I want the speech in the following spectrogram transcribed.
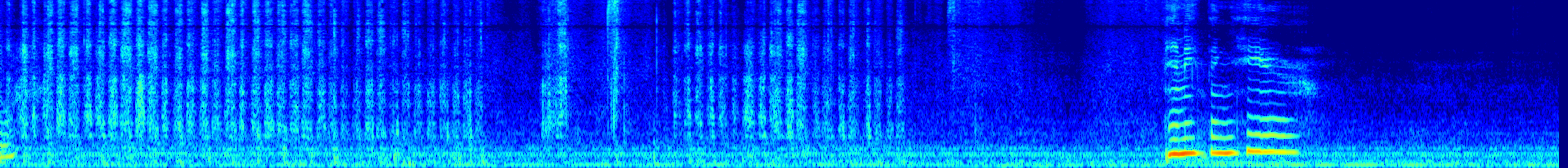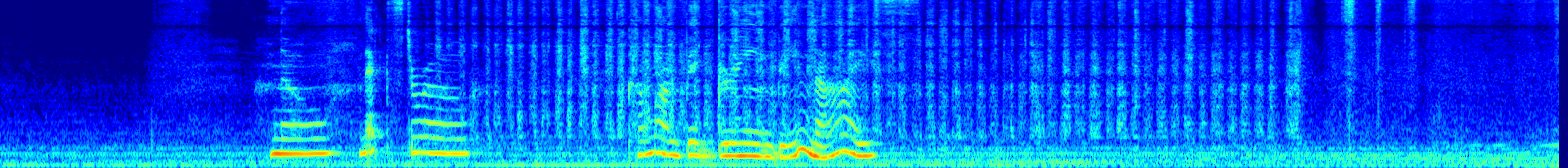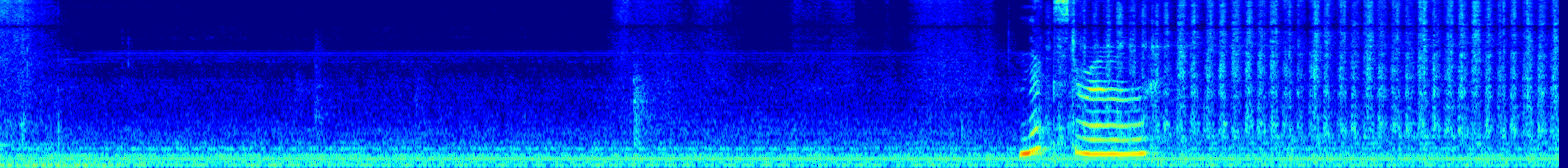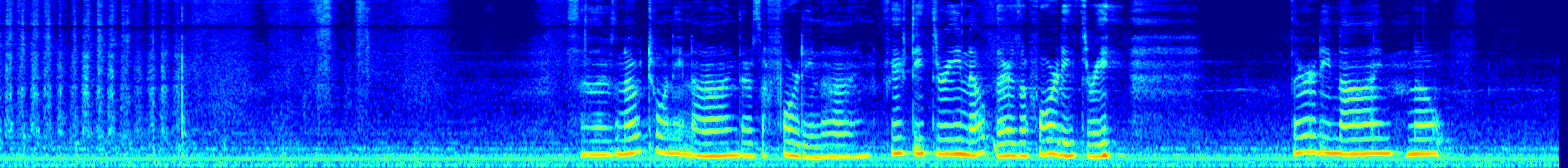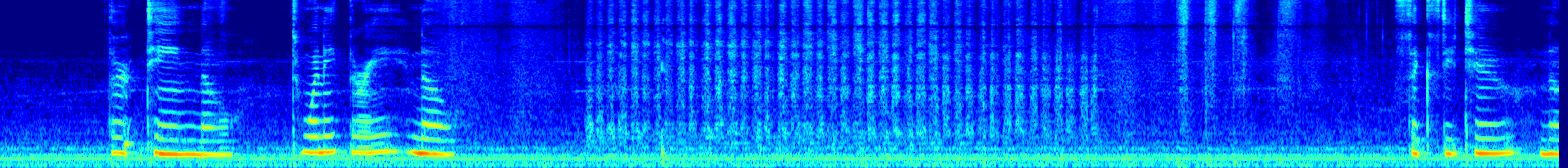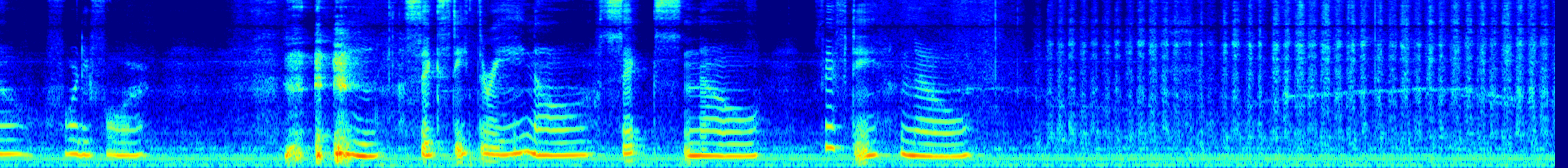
Anything here? No. Next row. Come on, big green. Be nice. Next row. So there's no 29, there's a 49. 53, nope, there's a 43. 39, no. 13, no. 23, no. Sixty-two, no. Forty-four. 63, no. 6, no. 50, no.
